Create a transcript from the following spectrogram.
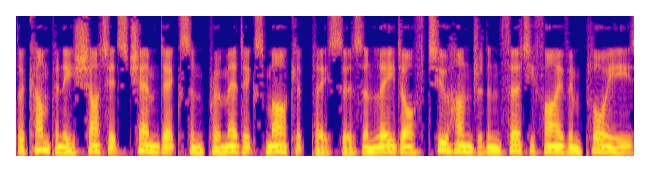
the company shut its Chemdex and Promedix marketplaces and laid off 235 employees.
